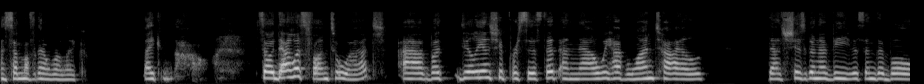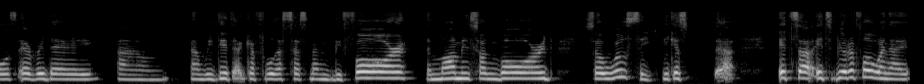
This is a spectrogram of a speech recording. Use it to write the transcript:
and some of them were like, like no. So that was fun to watch. Uh, but Jillian, she persisted, and now we have one child that she's gonna be using the balls every day. Um, and we did like a full assessment before. The mom is on board, so we'll see because uh, it's uh, it's beautiful when I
